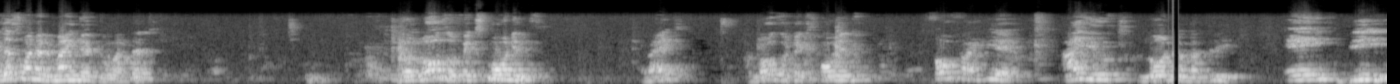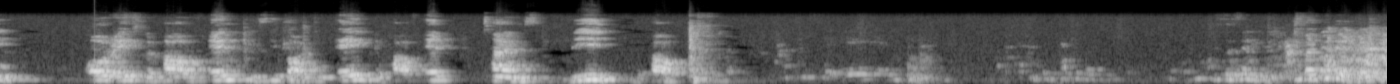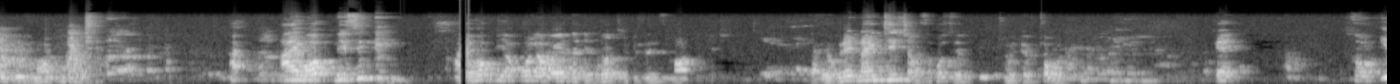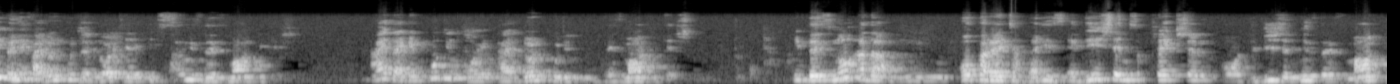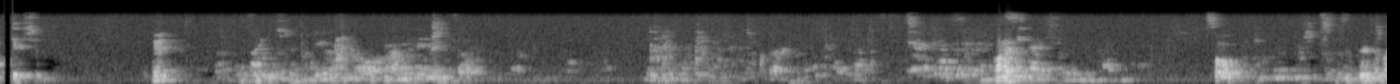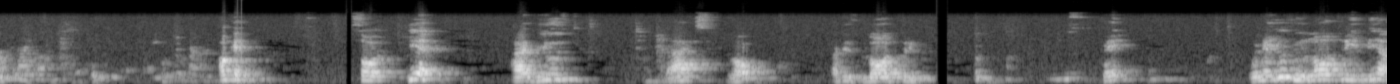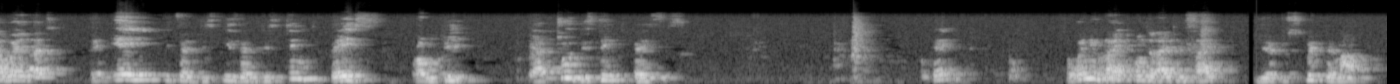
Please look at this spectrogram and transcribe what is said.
I just want to remind everyone that the laws of exponents, right? The laws of exponents. So far here, I used law number three. A, B, all raised to the power of n is equal to A to the power of n times B to the power of n. It's the same thing. If I put it multiplication. I, I hope, listen, I hope you are all aware that a dot represents multiplication. Yeah, your grade 9 teacher was supposed to, to have told you. Okay? So even if I don't put the dot here, it still means there's multiplication. Either I can put it or I don't put it, there's multiplication. If there's no other operator, that is addition, subtraction, or division, means there is multiplication. Okay? All right. So, is it better now? Okay. So here, I've used that law. That is law 3. Okay? When you're using law 3, be aware that the A is a, is a distinct base from B. There are two distinct bases. Okay? So when you write on the right hand side, you have to split them up.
